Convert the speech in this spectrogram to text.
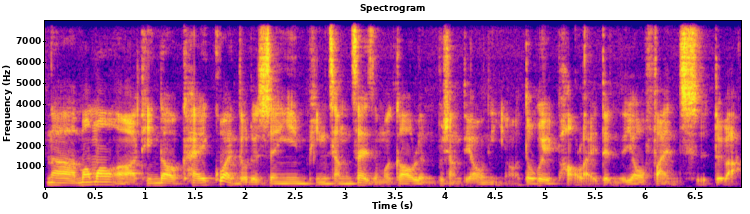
那猫猫啊，听到开罐头的声音，平常再怎么高冷不想屌你哦。都都会跑来等着要饭吃，对吧？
